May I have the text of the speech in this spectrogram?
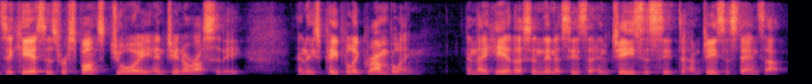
Zacchaeus' response, joy and generosity. And these people are grumbling and they hear this. And then it says that, and Jesus said to him, Jesus stands up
